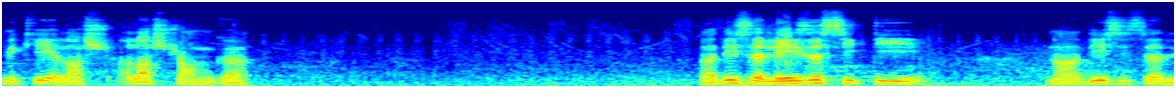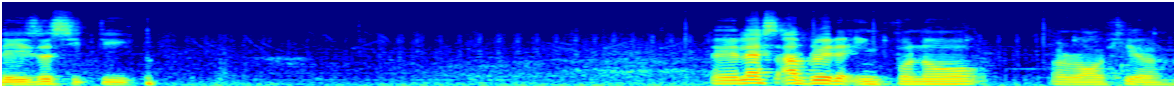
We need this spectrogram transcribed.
Make it a lot a lot stronger. Oh, this is a laser city. No, this is a laser city. Okay, let's upgrade the inferno around here.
